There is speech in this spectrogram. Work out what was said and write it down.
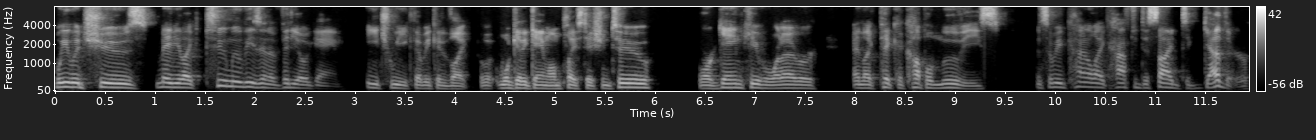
We would choose maybe like two movies in a video game each week that we could like. We'll get a game on PlayStation Two or GameCube or whatever, and like pick a couple movies. And so we'd kind of like have to decide together.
